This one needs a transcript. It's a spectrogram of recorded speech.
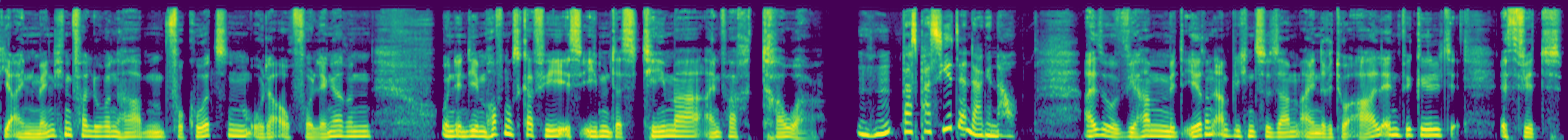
die einen Menschen verloren haben, vor kurzem oder auch vor längeren. Und in dem Hoffnungscafé ist eben das Thema einfach Trauer. Mhm. Was passiert denn da genau? Also, wir haben mit Ehrenamtlichen zusammen ein Ritual entwickelt. Es wird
